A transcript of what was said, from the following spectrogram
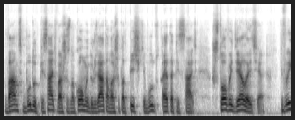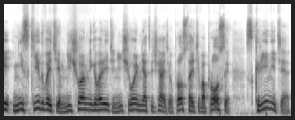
вам будут писать ваши знакомые, друзья, там, ваши подписчики будут это писать, что вы делаете, вы не скидываете им, ничего им не говорите, ничего им не отвечаете. Вы просто эти вопросы скрините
